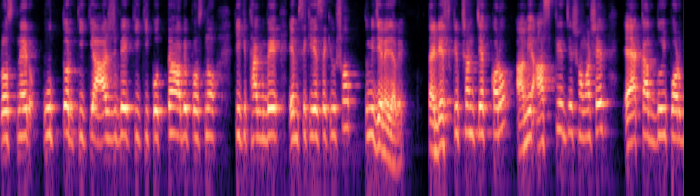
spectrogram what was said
প্রশ্নের উত্তর কি কি আসবে, কি কি করতে হবে, প্রশ্ন কি কি থাকবে এমসিকিউ এসে কিউ সব তুমি জেনে যাবে। তাই ডেসক্রিপশন চেক করো। আমি আজকে যে সমাসের এক আর দুই পর্ব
